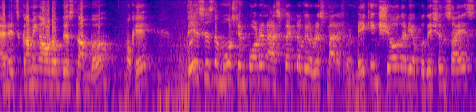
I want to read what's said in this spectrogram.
and it's coming out of this number okay? This is the most important aspect of your risk management making sure that your position size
